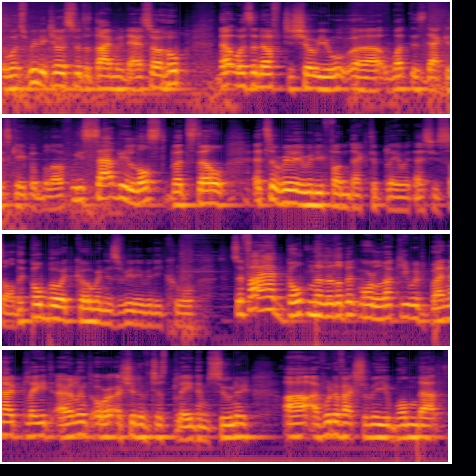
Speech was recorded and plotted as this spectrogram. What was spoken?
It was really close with the timer there, so I hope that was enough to show you uh, what this deck is capable of. We sadly lost, but still, it's a really, really fun deck to play with, as you saw. The combo with Coën is really, really cool. So if I had gotten a little bit more lucky with when I played Erland, or I should have just played him sooner, uh, I would have actually won that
